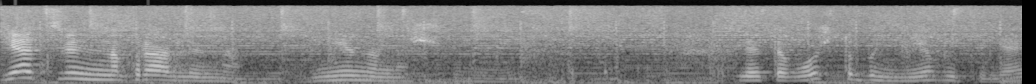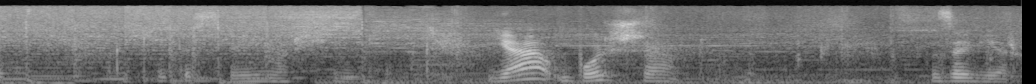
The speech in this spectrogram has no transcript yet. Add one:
Я целенаправленно не наношу для того, чтобы не выделять какие-то свои морщинки. Я больше заверх.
